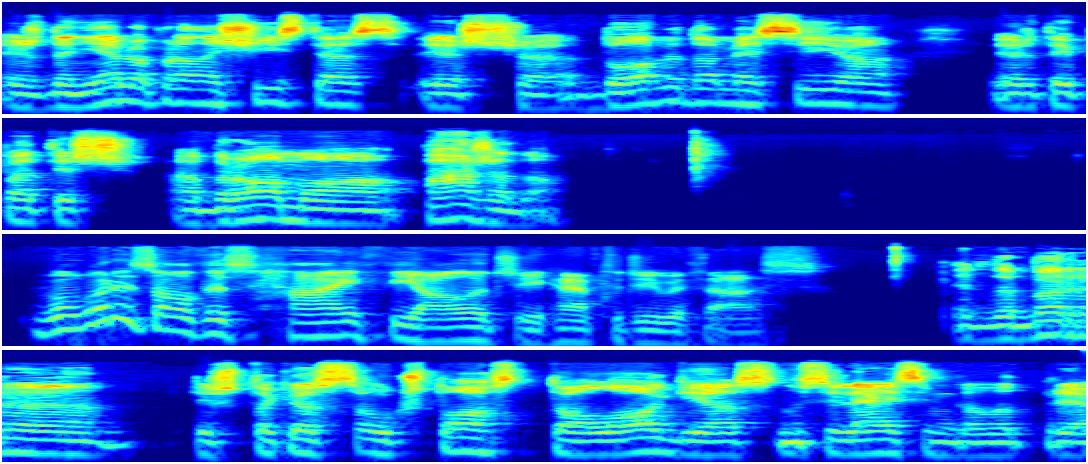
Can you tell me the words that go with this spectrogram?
iš Danielio pranašystės, iš e, Dovido mesijo ir taip pat iš Abromo pažado. Well, what does all this high theology have to do with us? Ir dabar e, iš tokios aukštos teologijos nusileisim galbūt prie,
